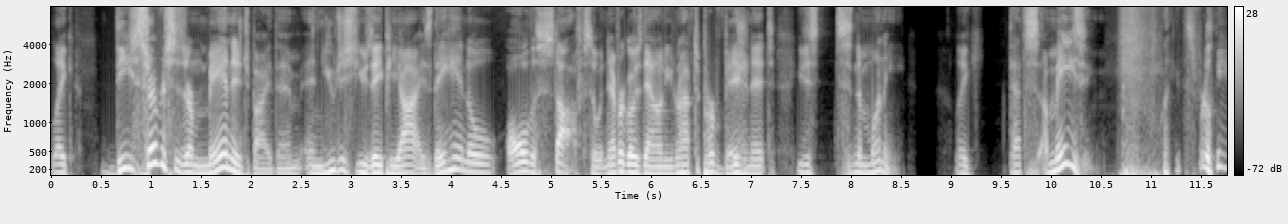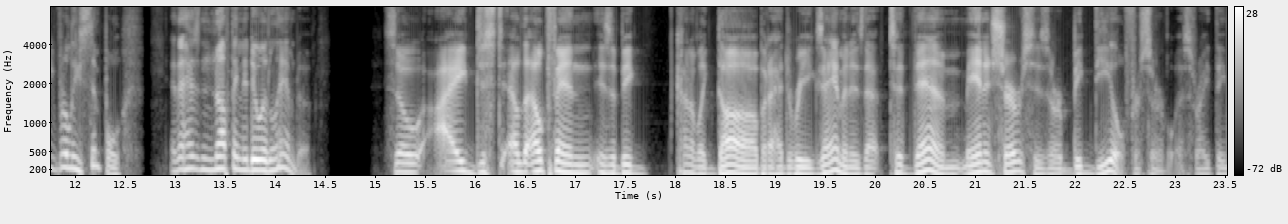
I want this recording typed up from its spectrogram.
Like these services are managed by them and you just use APIs. They handle all the stuff. So it never goes down. You don't have to provision it. You just send them money. Like that's amazing. like it's really, really simple. And that has nothing to do with Lambda. So I just, uh, the Elk fan is a big kind of like duh, but I had to re-examine is that to them, managed services are a big deal for serverless, right? They,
